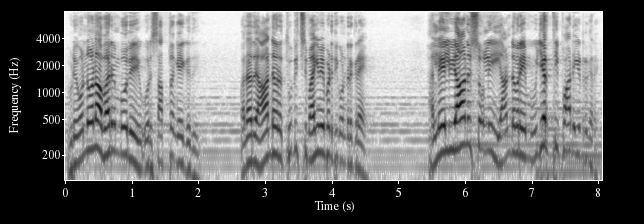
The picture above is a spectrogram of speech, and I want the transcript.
இப்படி ஒண்ணு ஒண்ணா வரும்போது ஒரு சத்தம் கேக்குது. அதாவது ஆண்டவரை துதிச்சு மகிமைப்படுத்தி கொண்டிருக்கிறேன். அல்லேலுயான்னு சொல்லி ஆண்டவரை உயர்த்தி பாடிக்கிட்டு இருக்கிறேன்.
